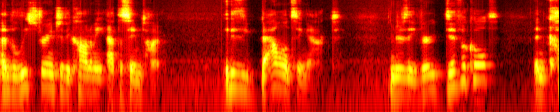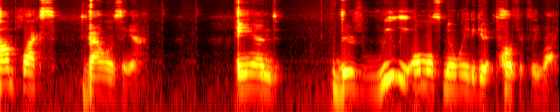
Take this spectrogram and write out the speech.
and the least strain to the economy at the same time. It is a balancing act. It is a very difficult and complex balancing act. And there's really almost no way to get it perfectly right.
